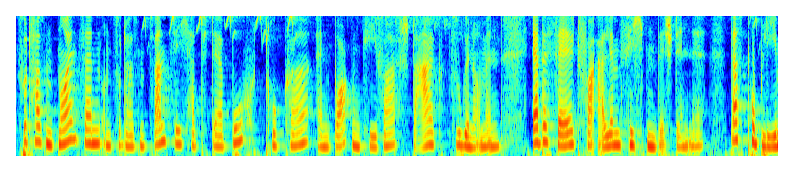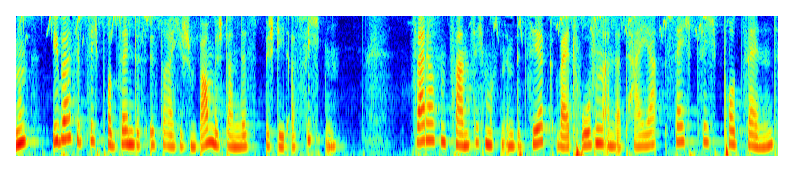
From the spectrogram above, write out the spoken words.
2019 und 2020 hat der Buchdrucker, ein Borkenkäfer, stark zugenommen. Er befällt vor allem Fichtenbestände. Das Problem, über 70 Prozent des österreichischen Baumbestandes besteht aus Fichten. 2020 mussten im Bezirk Weidhofen an der Thaya 60 Prozent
